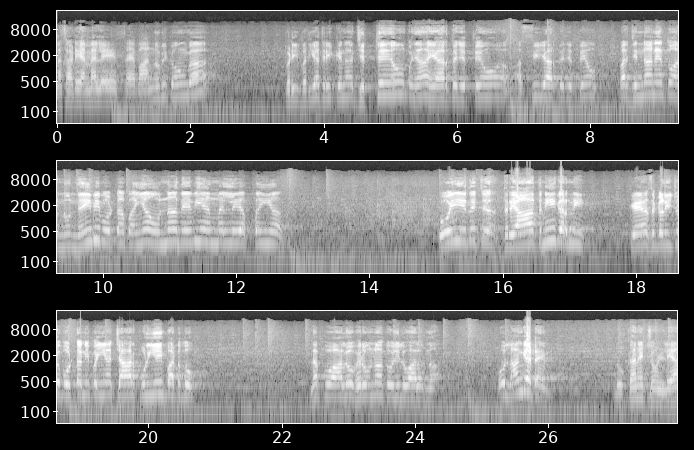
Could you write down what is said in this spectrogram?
ਮੈਂ ਸਾਡੇ ਐਮਐਲਏ ਸਹਿਬਾਨ ਨੂੰ ਵੀ ਕਹੂੰਗਾ, ਬੜੀ ਵਧੀਆ ਤਰੀਕੇ ਨਾਲ ਜਿੱਤੇ ਹੋ 50000 ਤੇ ਜਿੱਤੇ ਹੋ 80000 ਤੇ ਜਿੱਤੇ ਹੋ, ਪਰ ਜਿਨ੍ਹਾਂ ਨੇ ਤੁਹਾਨੂੰ ਨਹੀਂ ਵੀ ਵੋਟਾਂ ਪਾਈਆਂ, ਉਹਨਾਂ ਦੇ ਵੀ ਐਮਐਲਏ ਆਪਾਂ ਹੀ ਆ ਕੋਈ ਇਹਦੇ ਚ ਦਰਿਆਤ ਨਹੀਂ ਕਰਨੀ ਕਿ ਇਸ ਗਲੀ ਚੋਂ ਵੋਟਾਂ ਨਹੀਂ ਪਈਆਂ, ਚਾਰ ਪੁਲੀਆਂ ਹੀ ਪੱਟ ਦੋ। ਲੈ ਪਵਾ ਲਓ ਫਿਰ ਉਹਨਾਂ ਤੋਂ ਜੀ, ਲਵਾ ਲਓ। ਨਾ, ਉਹ ਲੰਘ ਗਿਆ ਟਾਈਮ ਲੋਕਾਂ ਨੇ ਚੁਣ ਲਿਆ।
